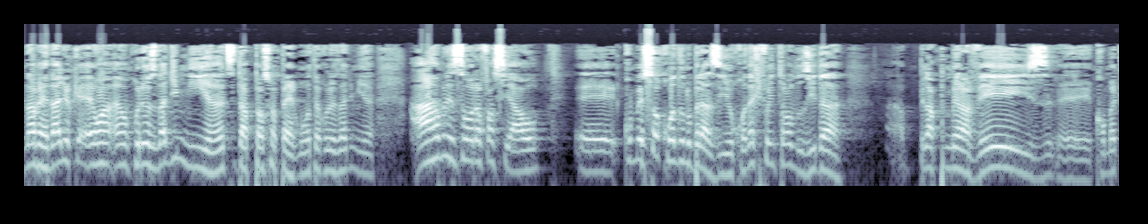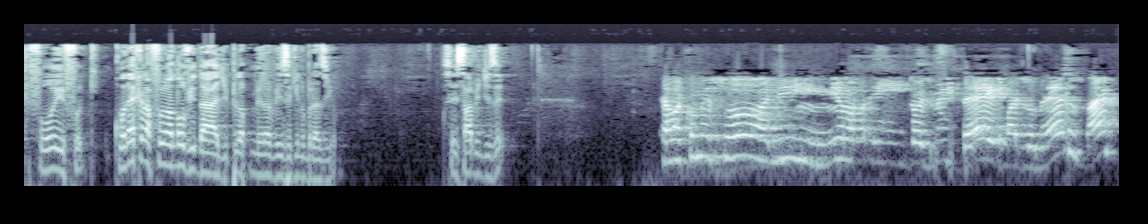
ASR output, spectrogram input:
na verdade é uma, é uma, curiosidade minha, antes da próxima pergunta, é uma curiosidade minha. A harmonização orofacial é, começou quando no Brasil? Quando é que foi introduzida pela primeira vez? É, como é que foi? foi? Quando é que ela foi uma novidade pela primeira vez aqui no Brasil? Vocês sabem dizer? Ela começou ali em, 2010, mais ou menos, né?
